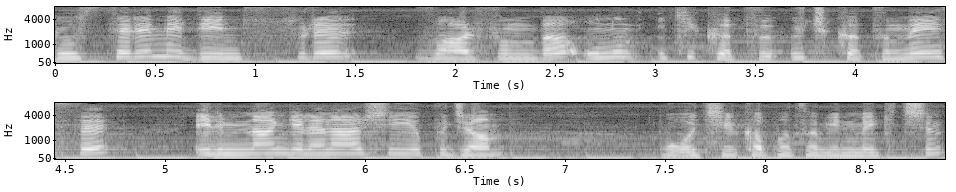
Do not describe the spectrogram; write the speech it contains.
gösteremediğim süre zarfında onun iki katı, üç katı neyse elimden gelen her şeyi yapacağım bu açığı kapatabilmek için.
